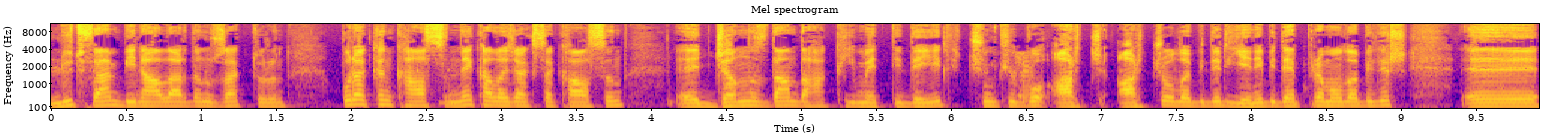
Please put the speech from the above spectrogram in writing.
Lütfen binalardan uzak durun. Bırakın kalsın ne kalacaksa kalsın E, canınızdan daha kıymetli değil. Çünkü bu artçı, artçı olabilir yeni bir deprem olabilir. E,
